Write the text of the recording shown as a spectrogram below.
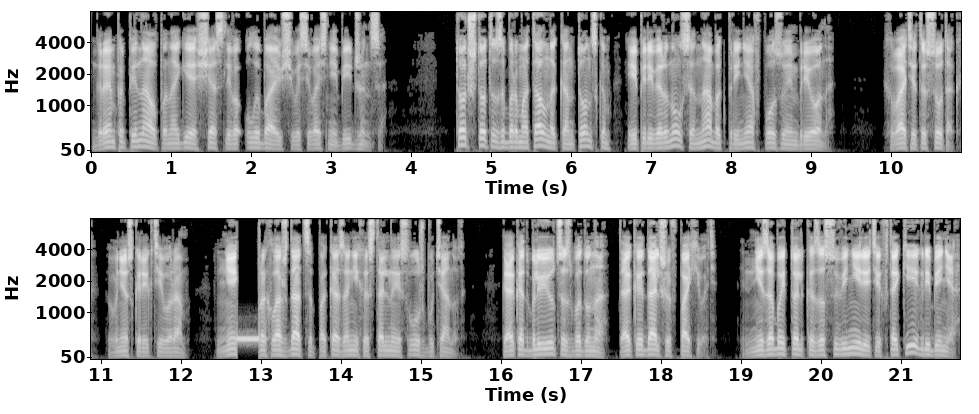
Грэм попинал по ноге счастливо улыбающегося во сне Бейджинса. Тот что-то забормотал на кантонском и перевернулся на бок, приняв позу эмбриона. «Хватит и суток», — внес коррективы Рам. «Не прохлаждаться, пока за них остальные службу тянут. Как отблюются с бодуна, так и дальше впахивать. Не забыть только засувенирить их в такие гребеня,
